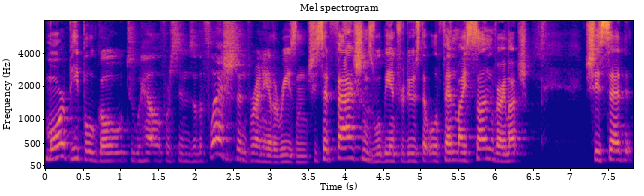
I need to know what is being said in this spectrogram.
more people go to hell for sins of the flesh than for any other reason. She said, Fashions will be introduced that will offend my son very much. She said,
